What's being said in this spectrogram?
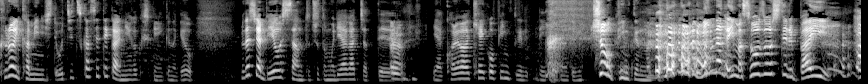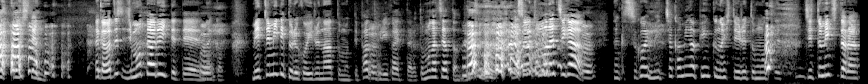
黒い髪にして落ち着かせてから入学式に行くんだけど私は美容師さんとちょっと盛り上がっちゃって、うん。いやこれは蛍光ピンクでいきたくなって超ピンクになって みんなが今想像してる倍発光してんのだから私地元歩いてて、うん。なんかめっちゃ見てくる子いるなと思ってパッと振り返ったら友達だったのね、でその友達が、うん。なんかすごいめっちゃ髪がピンクの人いると思ってじっと見てたら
